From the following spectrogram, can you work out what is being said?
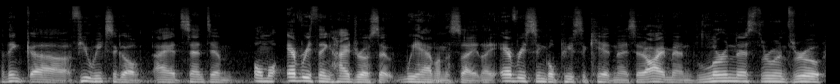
I think uh, a few weeks ago I had sent him almost everything Hydros that we have on the site, like every single piece of kit, and I said, "All right, man, learn this through and through."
